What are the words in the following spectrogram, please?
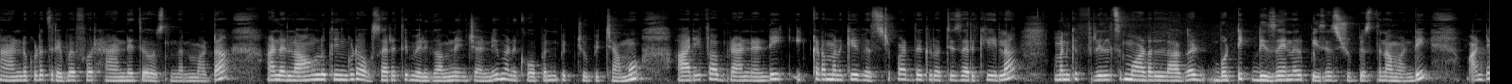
హ్యాండ్ కూడా త్రీ బై ఫోర్ హ్యాండ్ అయితే వస్తుందన్నమాట. అండ్ లాంగ్ లుకింగ్ కూడా ఒకసారి అయితే మీరు గమనించండి. మనకి ఓపెన్ పిక్ చూపించాము. ఆరిఫా బ్రాండ్ అండి. ఇక్కడ మనకి వెస్ట్ పార్ట్ దగ్గర వచ్చేసరికి ఇలా మనకి ఫ్రిల్స్ మోడల్ లాగా బొటిక్ డిజైనర్ పీసెస్ చూపిస్తున్నామండి. అంటే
